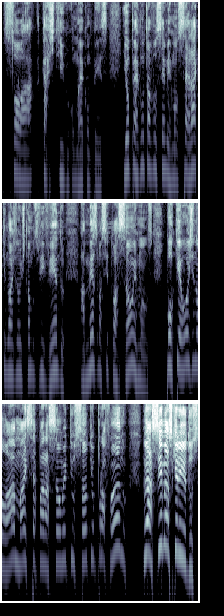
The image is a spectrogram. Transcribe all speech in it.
só há castigo como recompensa. E eu pergunto a você, meu irmão, será que nós não estamos vivendo a mesma situação, irmãos? Porque hoje não há mais separação entre o santo e o profano. Não é assim, meus queridos?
